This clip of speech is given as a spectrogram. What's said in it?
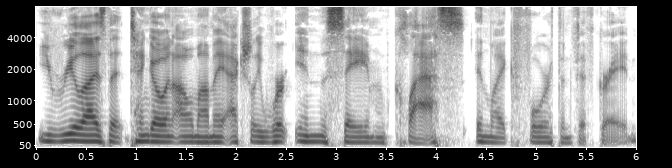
you realize that tengo and aomame actually were in the same class in like fourth and fifth grade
